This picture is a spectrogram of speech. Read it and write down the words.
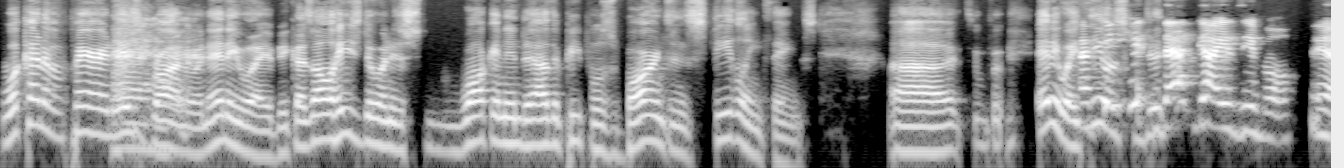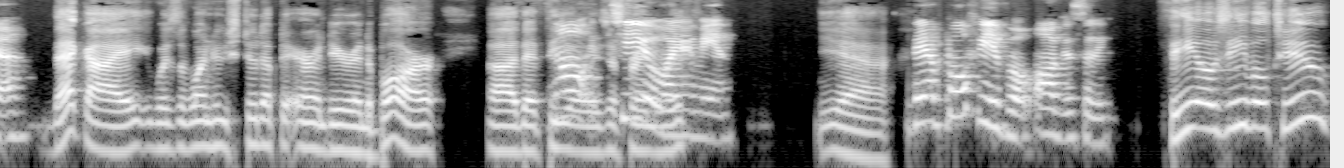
What kind of a parent is Bronwyn anyway? Because all he's doing is walking into other people's barns and stealing things. Uh, anyway, Theo's he- that guy is evil. Yeah. that guy was the one who stood up to Arendir in the bar. Uh, that Theo no, is a Theo, friend I mean. Yeah, They are both evil, obviously. Theo's evil too.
